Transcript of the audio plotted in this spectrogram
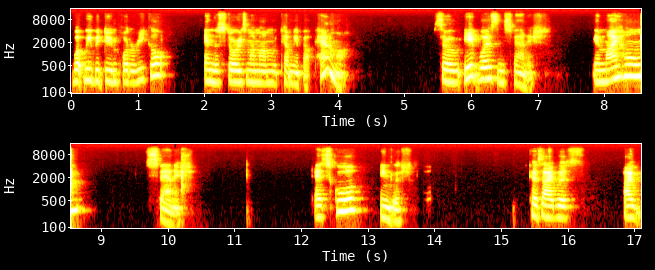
what we would do in Puerto Rico and the stories my mom would tell me about Panama. So it was in Spanish. In my home, Spanish. At school, English. Because I was, I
